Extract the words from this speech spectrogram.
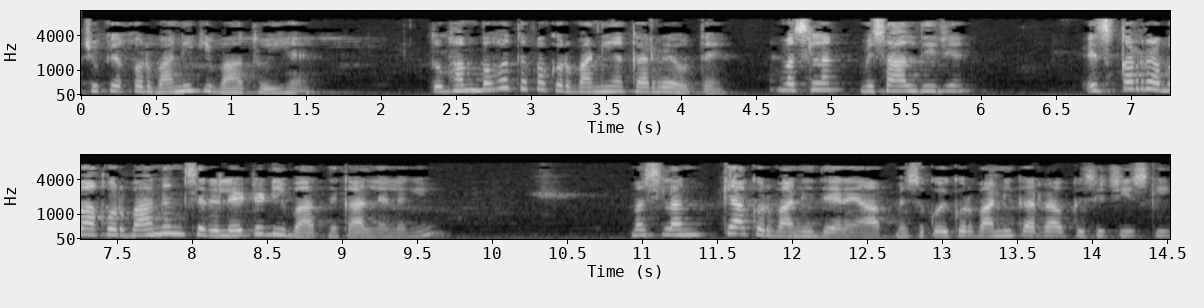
چونکہ قربانی کی بات ہوئی ہے، تو ہم بہت دفعہ قربانیاں کر رہے ہوتے ہیں۔ مثلاً مثال دیجیے اس قربا قربان سے ریلیٹڈ ہی بات نکالنے لگی ہوں۔ مثلاً کیا قربانی دے رہے ہیں آپ میں سے؟ کوئی قربانی کر رہا ہو کسی چیز کی؟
